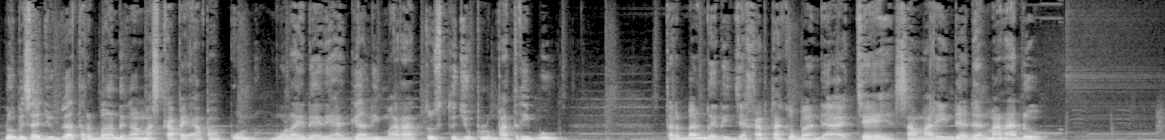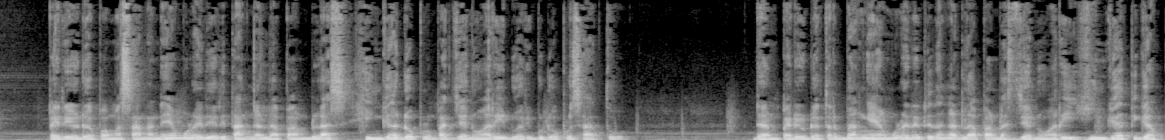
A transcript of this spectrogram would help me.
Lo bisa juga terbang dengan maskapai apa pun, mulai dari harga 574.000. Terbang dari Jakarta ke Banda Aceh, Samarinda, dan Manado. Periode pemesanannya mulai dari tanggal 18 hingga 24 Januari 2021. Dan periode terbangnya mulai dari tanggal 18 Januari hingga 30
